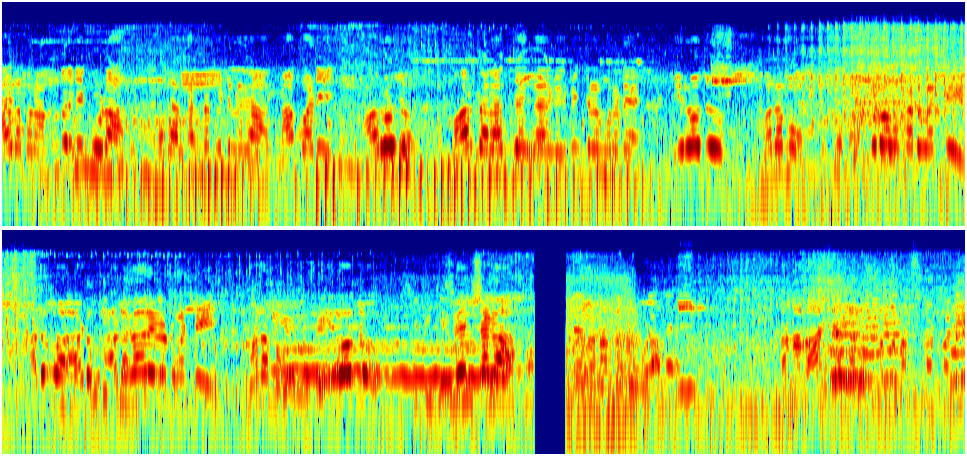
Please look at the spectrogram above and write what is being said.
ఆయన మన అందరినీ కూడా ఒక కన్నబిడ్డలుగా కాపాడి ఆ రోజు భారత రాజ్యాంగాన్ని నిర్మించడం వలనే ఈరోజు మనము ఎక్కడో ఉన్నటువంటి అడుగు అడుగు అడగాలినటువంటి మనము ఈరోజు స్వేచ్ఛగా కూడా తన రాజ్యాంగంలో పొందవలసినటువంటి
